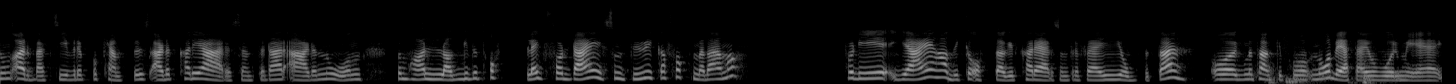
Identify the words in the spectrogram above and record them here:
noen arbeidsgivere på campus? Er det et karrieresenter der? Er det noen som har lagd et opplegg for deg som du ikke har fått med deg ennå? Fordi jeg hadde ikke oppdaget karrieresenteret før jeg jobbet der. Og med tanke på, Nå vet jeg jo hvor mye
